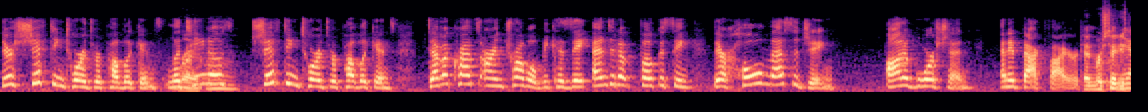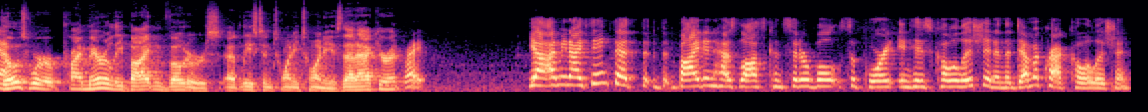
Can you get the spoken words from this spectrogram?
they're shifting towards Republicans. Latinos right. mm-hmm. shifting towards Republicans. Democrats are in trouble because they ended up focusing their whole messaging on abortion and it backfired. And Mercedes, yeah. those were primarily Biden voters, at least in 2020. Is that accurate? Right. Yeah, I mean, I think that Biden has lost considerable support in his coalition and the Democrat coalition.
